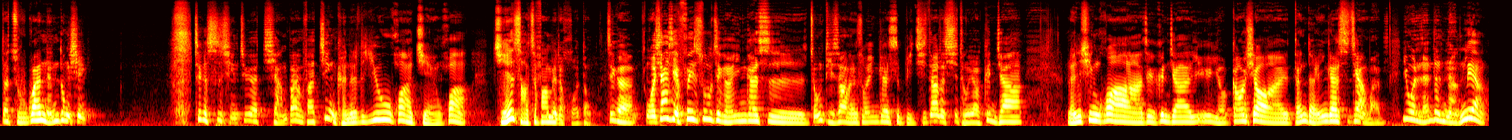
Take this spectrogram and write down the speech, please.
的主观能动性，这个事情就要想办法尽可能的优化简化。减少这方面的活动，这个我相信飞书这个应该是总体上来说，应该是比其他的系统要更加人性化啊，这个更加有高效啊等等，应该是这样吧？因为人的能量，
